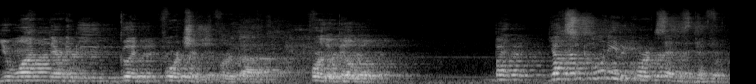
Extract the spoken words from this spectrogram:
You want there to be good fortune for the, for the building. But Yasukuni, the court said, is different.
